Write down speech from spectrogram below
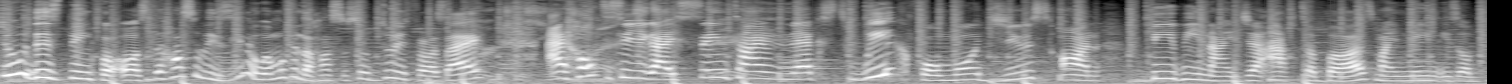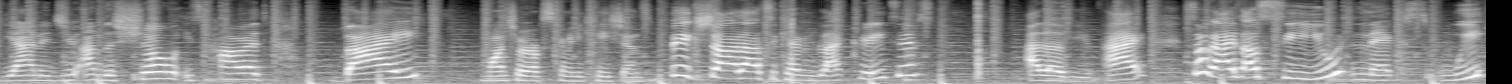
do this thing for us. The hustle is, you know, we're moving the hustle, so do it for us, right? I hope to see you guys same time next week for more juice on BB Naija After Buzz. My name is Obianuju and the show is powered by Monterox Communications. Big shout out to Kevin Black Creatives. I love you, all right? So guys, I'll see you next week.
